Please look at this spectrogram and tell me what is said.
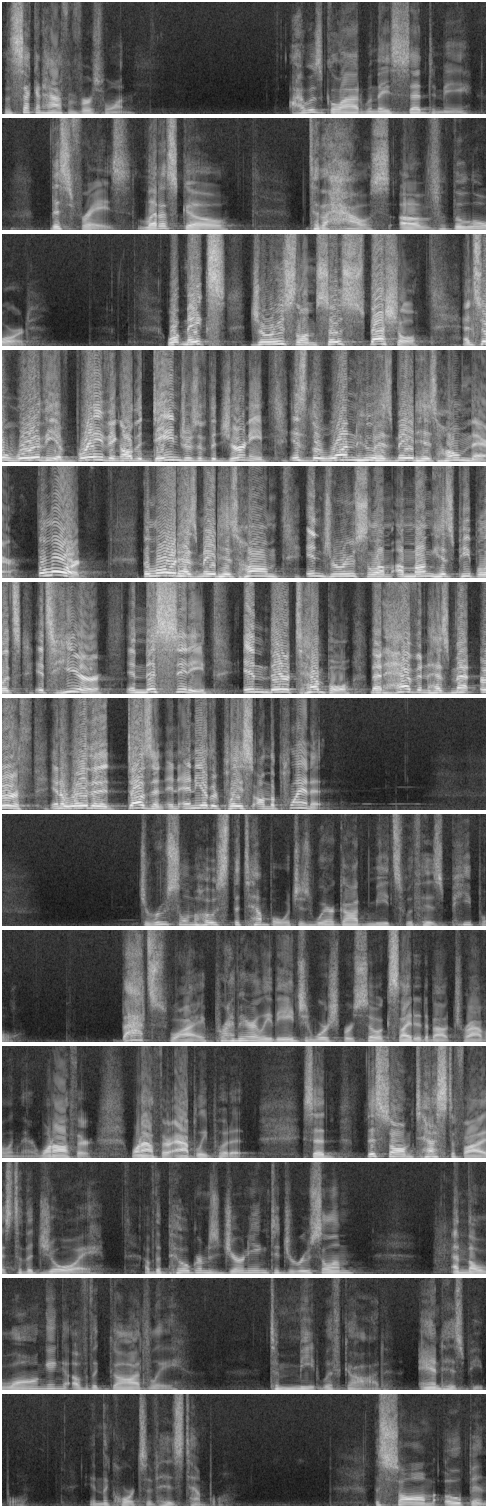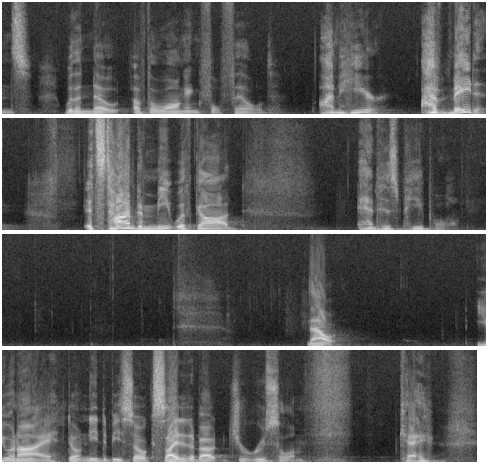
the second half of verse 1. I was glad when they said to me this phrase, Let us go to the house of the Lord. What makes Jerusalem so special and so worthy of braving all the dangers of the journey is the one who has made his home there, the Lord. The Lord has made his home in Jerusalem among his people. It's, it's here in this city, in their temple, that heaven has met earth in a way that it doesn't in any other place on the planet. Jerusalem hosts the temple, which is where God meets with his people. That's why, primarily, the ancient worshippers so excited about traveling there. One author, one author aptly put it. He said, This psalm testifies to the joy of the pilgrims journeying to Jerusalem and the longing of the godly to meet with God and his people in the courts of his temple. The psalm opens with a note of the longing fulfilled. I'm here. I've made it. It's time to meet with God and his people. Now, you and I don't need to be so excited about Jerusalem, okay?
